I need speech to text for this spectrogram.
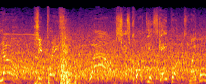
No! She breaks it! Wow, she's quite the escape artist, Michael.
